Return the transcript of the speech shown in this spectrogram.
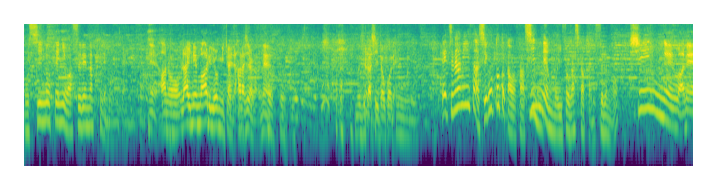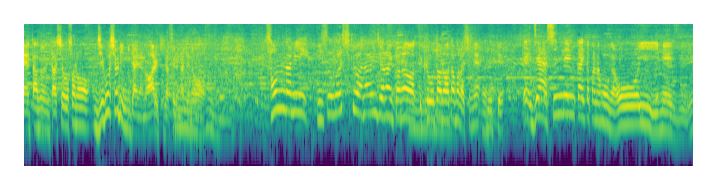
年の瀬に忘れなくてもいな。さねあの来年もあるよみたいな話だからね。難しいとこで、そう、うん、えちなみにさ仕事とかはさ新年も忙しかったりするの、新年はね多分多少その事後処理みたいなのある気がするんだけど、そんなに忙しくはないんじゃないかなってクォーターの頭だしね、うん。言って。えじゃあ新年会とかの方が多いイメー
